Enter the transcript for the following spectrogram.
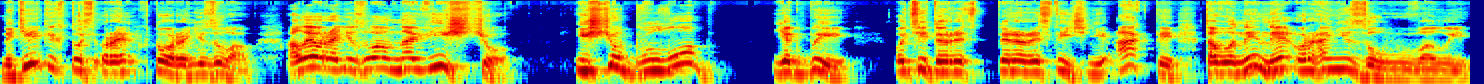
Не тільки хтось хто організував, але організував навіщо? І що було б, якби оці терористичні акти та вони не організовували.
